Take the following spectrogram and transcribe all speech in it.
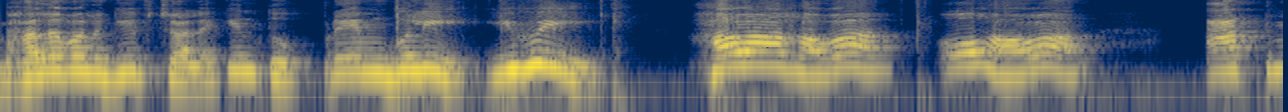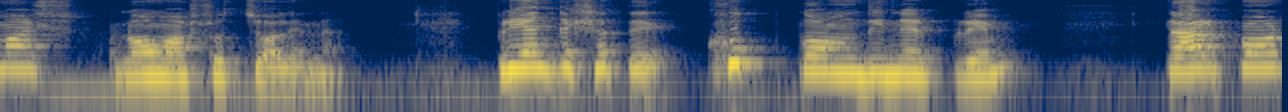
ভালো ভালো গিফট চলে। কিন্তু প্রেমগুলি, ইহুই, হাওয়া হাওয়া, ও হাওয়া, আট মাস, ন মাসও চলে না। প্রিয়াঙ্কার সাথে খুব কম দিনের প্রেম। তারপর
